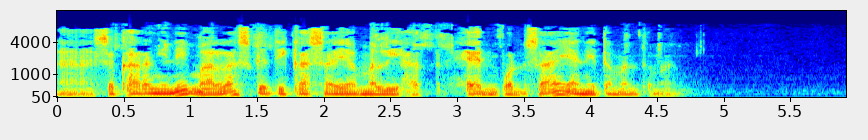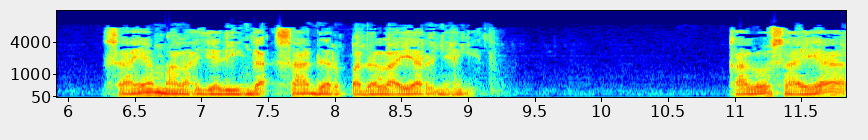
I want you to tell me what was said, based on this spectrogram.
Nah, sekarang ini malas ketika saya melihat handphone saya nih teman-teman. Saya malah jadi nggak sadar pada layarnya gitu. Kalau saya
